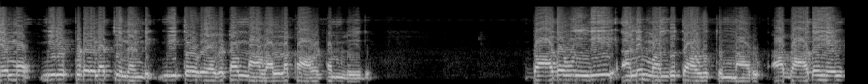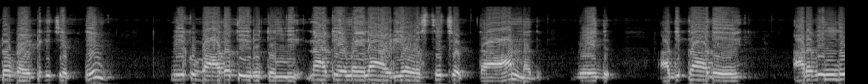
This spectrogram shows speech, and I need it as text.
ఏమో మీరెప్పుడైనా తినండి మీతో వేగటం నా వల్ల కావటం లేదు. బాధ ఉంది అని మందు తాగుతున్నారు. ఆ బాధ ఏంటో బయటికి చెప్తే మీకు బాధ తీరుతుంది నాకేమైనా ఐడియా వస్తే చెప్తా అన్నది. వేద్ అది కాదే అరవింద్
